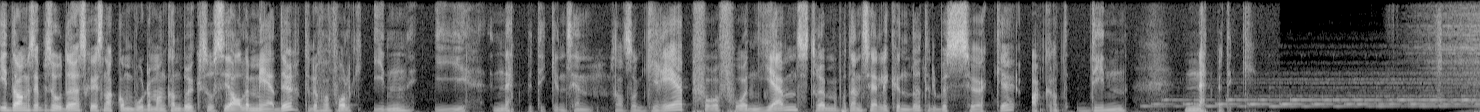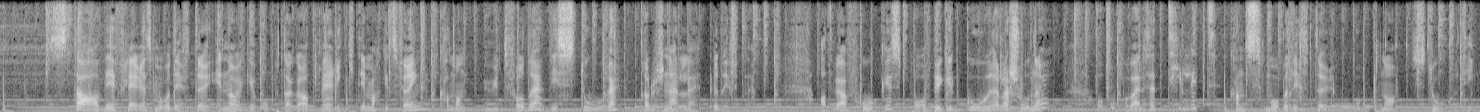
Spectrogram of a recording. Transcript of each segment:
I dagens episode skal vi snakke om hvordan man kan bruke sosiale medier til å få folk inn i nettbutikken sin. Så altså grep for å få en jevn strøm med potensielle kunder til å besøke akkurat din nettbutikk. Stadig flere små bedrifter i Norge oppdager at med riktig markedsføring kan man utfordre de store, tradisjonelle bedriftene. At ved å ha fokus på å bygge gode relasjoner og opparbeide seg tillit, kan små bedrifter oppnå store ting.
